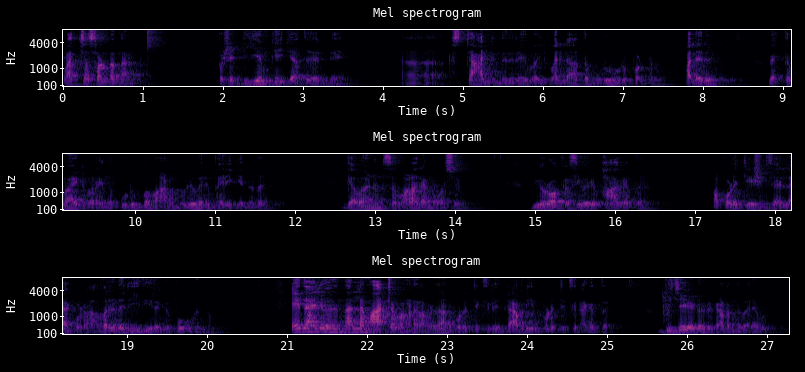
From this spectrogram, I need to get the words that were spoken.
ക്ലച്ചസ് ഉണ്ടെന്നാണ്. പക്ഷേ ഡി എം കെക്കകത്ത് തന്നെ സ്റ്റാലിനെതിരെ വല്ലാത്ത മുറുമുറുപ്പുണ്ട്. പലരും വ്യക്തമായിട്ട് പറയുന്നു കുടുംബമാണ് മുഴുവനും ഭരിക്കുന്നത്. ഗവേണൻസ് വളരെ മോശം. ബ്യൂറോക്രസി ഒരു ഭാഗത്ത്. പൊളിറ്റീഷ്യൻസും എല്ലാം കൂടെ അവരുടെ രീതിയിലങ്ങ് പോകുന്നു. ഏതായാലും ഒരു നല്ല മാറ്റമാണ് തമിഴ്നാട് പൊളിറ്റിക്സിൽ ദ്രാവിഡിയൻ പൊളിറ്റിക്സിനകത്ത് വിജയുടെ ഒരു കടന്നുവരവും.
